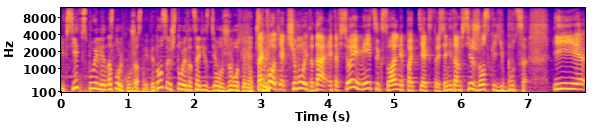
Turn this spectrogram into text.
И в сеть всплыли настолько ужасные видосы, что этот садист сделал с животными, Так что вот, я к чему это, да, это все имеет сексуальный подтекст, то есть они там все жестко ебутся. И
